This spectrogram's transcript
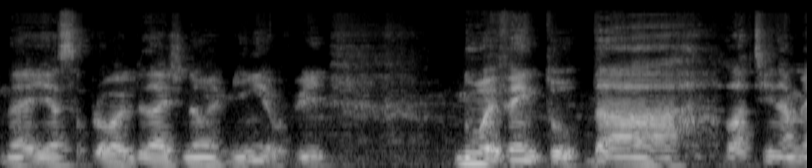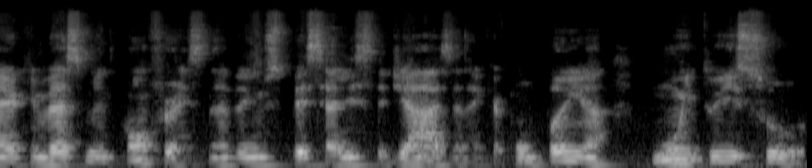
né, e essa probabilidade não é minha, eu vi no evento da Latin American Investment Conference, né, vem um especialista de Ásia, né, que acompanha muito isso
